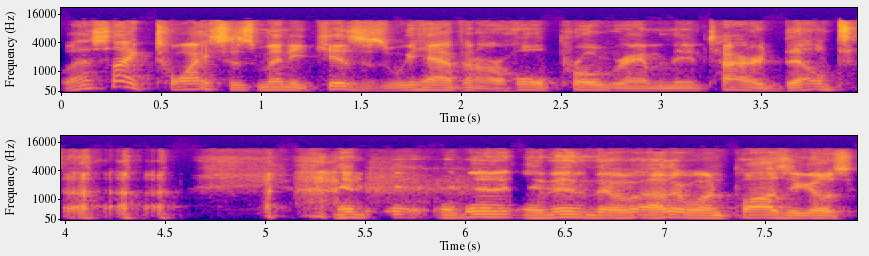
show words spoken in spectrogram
well, that's like twice as many kids as we have in our whole program in the entire Delta. and, and then and then the other one paused. He goes,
